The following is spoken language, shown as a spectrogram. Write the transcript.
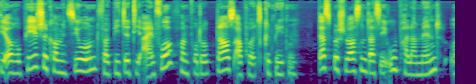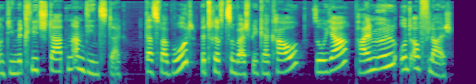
Die Europäische Kommission verbietet die Einfuhr von Produkten aus Abholzgebieten. Das beschlossen das EU-Parlament und die Mitgliedstaaten am Dienstag. Das Verbot betrifft zum Beispiel Kakao, Soja, Palmöl und auch Fleisch.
